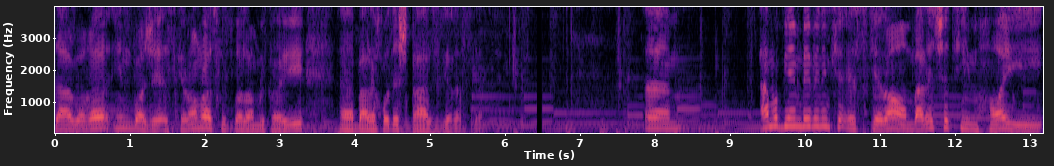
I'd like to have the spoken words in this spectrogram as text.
در واقع این واژه Scrum رو از فوتبال آمریکایی برای خودش قرض گرفته. اما بیایم ببینیم که Scrum برای چه تیم هایی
